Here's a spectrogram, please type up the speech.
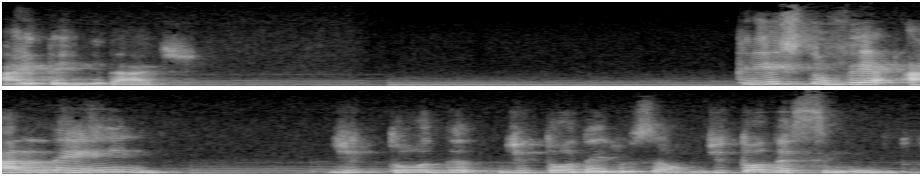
a eternidade. Cristo vê além de toda, de toda a ilusão, de todo esse mundo.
